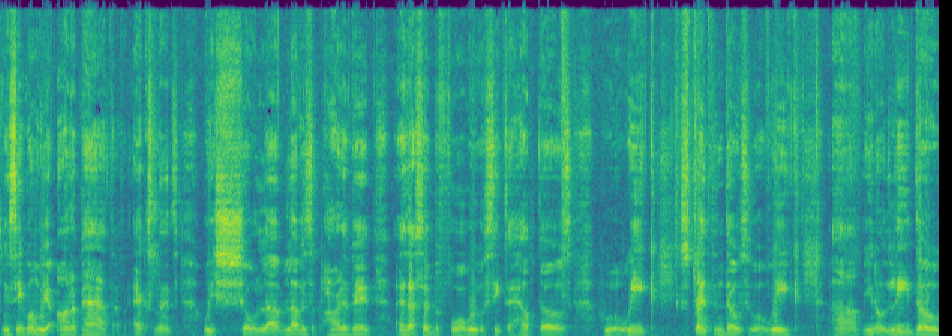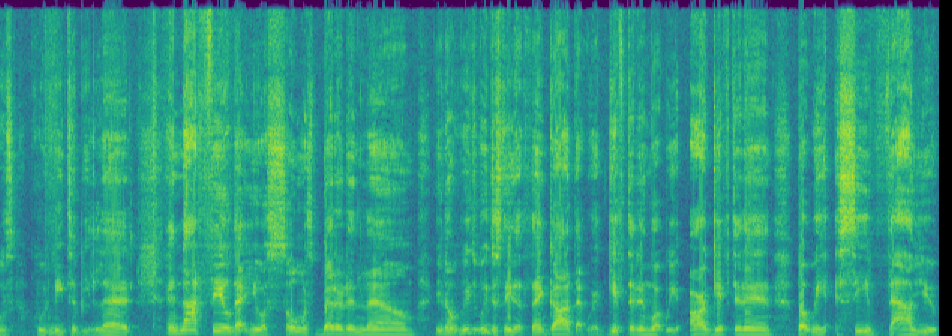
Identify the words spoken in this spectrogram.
You see, when we are on a path of excellence, we show love. Love is a part of it. As I said before, we will seek to help those who are weak, strengthen those who are weak, um, you know, lead those who need to be led and not feel that you are so much better than them. You know, we, we just need to thank God that we're gifted in what we are gifted in, but we see value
